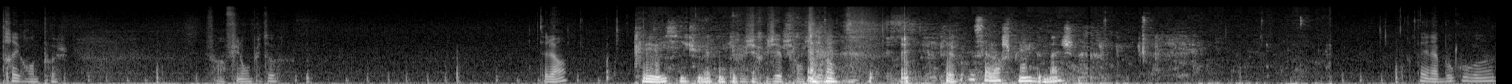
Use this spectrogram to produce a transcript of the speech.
Très grande poche. Enfin, un filon plutôt. T'es là? Oui oui si je suis là. J'ai cru que j'ai planté. J'avoue, Ça marche plus, dommage. Il y en a beaucoup, hein.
